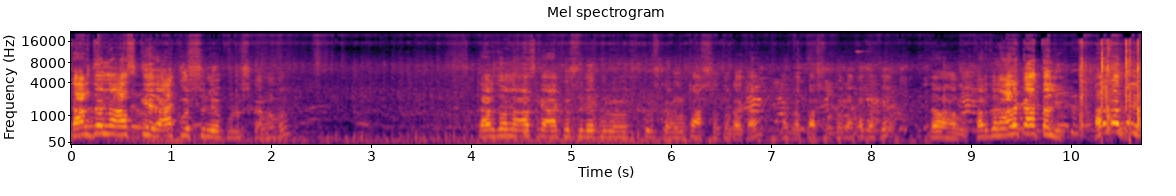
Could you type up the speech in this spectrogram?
তার জন্য আজকের আকর্ষণীয় পুরস্কার হলো। তার জন্য আজকে আকর্ষণীয় পুরো- পুরস্কার হলো পাঁচশত টাকা পাঁচশত টাকা তাকে দেওয়া হলো। তার জন্য আরেকটা হাততালি আরেকটা হাততালি।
